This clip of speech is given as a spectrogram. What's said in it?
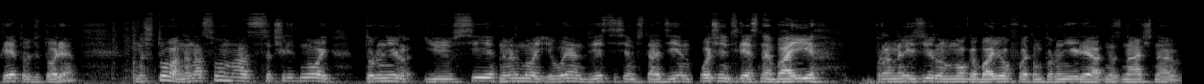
Привет, аудитория. Ну что, на носу у нас очередной турнир UFC, номерной ивент 271. Очень интересные бои. Проанализируем много боев в этом турнире однозначно,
